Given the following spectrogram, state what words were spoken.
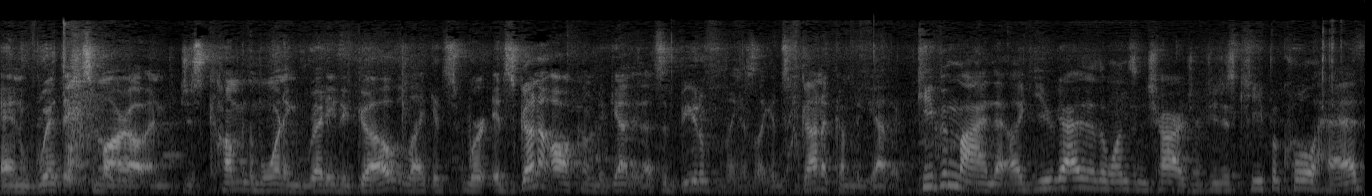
and with it tomorrow and just come in the morning ready to go, like it's we're, it's gonna all come together. That's the beautiful thing, is like it's gonna come together. Keep in mind that like you guys are the ones in charge. If you just keep a cool head,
